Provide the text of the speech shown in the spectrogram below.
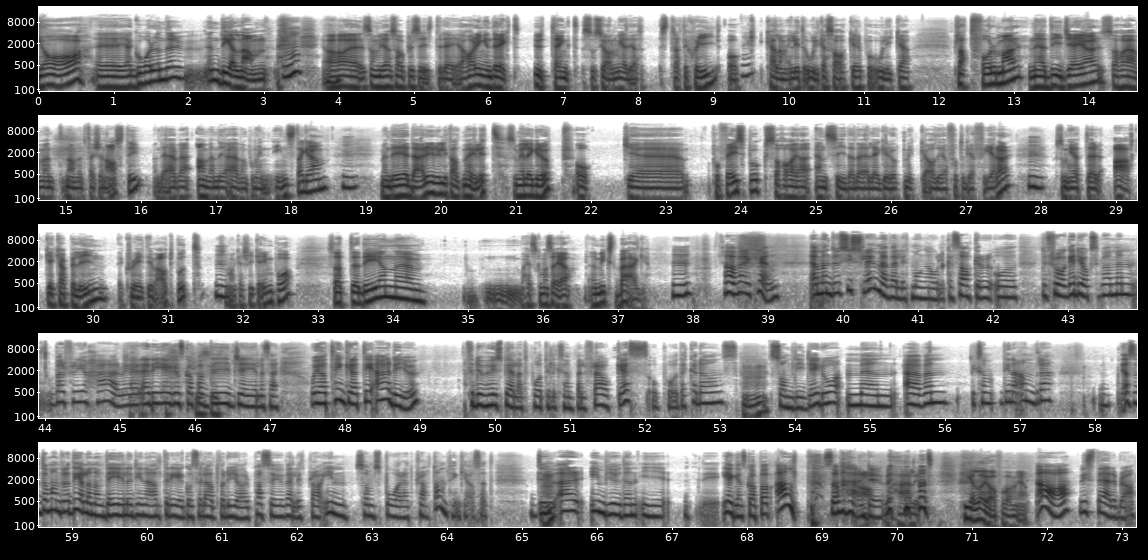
Ja, eh, jag går under en del namn. Ja, eh, som jag sa precis till dig, jag har ingen direkt uttänkt social media-strategi och kallar mig lite olika saker på olika plattformar. När jag DJar så har jag använt namnet Fashionasti. Men det använder jag även på min Instagram. Men det är, där är det lite allt möjligt som jag lägger upp. Och eh, på Facebook så har jag en sida där jag lägger upp mycket av det jag fotograferar. Som heter Ake Kapelin Creative Output. Som man kan kika in på. Så att eh, det är en, eh, mm, vad ska man säga, en mixed bag. Ja, verkligen. Ja, men du sysslar ju med väldigt många olika saker och, och du frågade ju också bara, men varför är jag här? Är, är det i egenskap av. DJ eller så här? Och jag tänker att det är det ju. För du har ju spelat på till exempel Fraukes och på Decadence som DJ då. Men även liksom dina andra, alltså de andra delarna av dig eller dina alter egos eller allt vad du gör passar ju väldigt bra in som spår att prata om tänker jag. Så att du är inbjuden i egenskap av allt som är Ja, du. härligt. Hela jag får vara med. Ja, visst är det bra.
